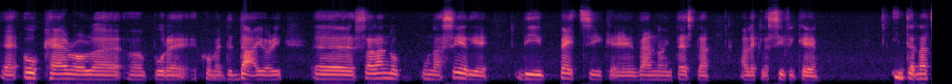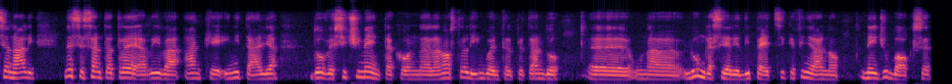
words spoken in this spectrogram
eh, Oh Carol eh, oppure come The Diary. Eh, saranno una serie di pezzi che vanno in testa alle classifiche internazionali. Nel 63 arriva anche in Italia dove si cimenta con la nostra lingua interpretando eh, una lunga serie di pezzi che finiranno nei jukebox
